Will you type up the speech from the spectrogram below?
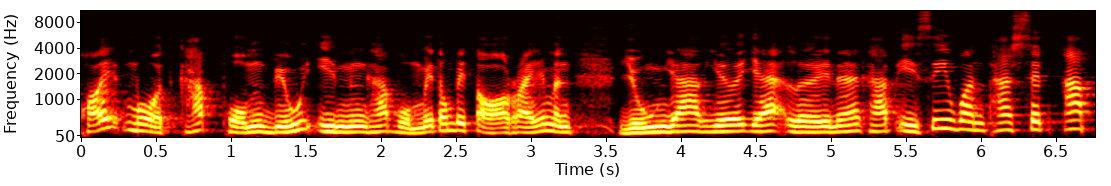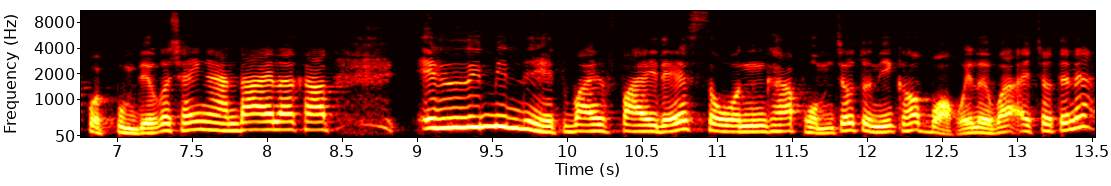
Point Mode ครับผม Built-in ครับผมไม่ต้องไปต่ออะไรให้มันยุ่งยากเยอะแยะเลยนะครับ Easy One Touch Setup กดปุ่มเดียวก็ใช้งานได้แล้วครับ Eliminate Wi-Fi Dead Zone ครับผมเจ้าตัวนี้เขาบอกไว้เลยว่าไอ้เจ้าตัวเนี้ย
